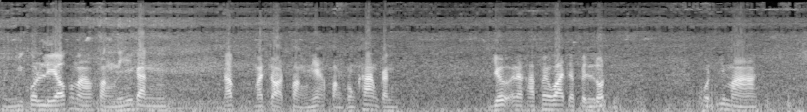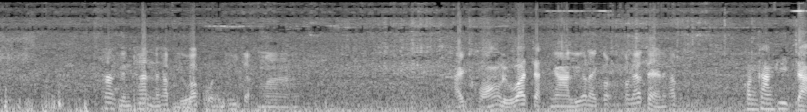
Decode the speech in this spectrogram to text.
มันมีคนเลี้ยวเข้ามาฝั่งนี้กันนะครับมาจอดฝั่งเนี้ยฝั่งตรงข้ามกัน เยอะนะครับ ไม่ว่าจะเป็นรถคนที่มาห้างเซ็นทรัลนะครับ หรือว่าคนที่จะมาายของหรือว่าจัดงานหรืออะไรก็ก็แล้วแต่นะครับ ค่อนข้างที่จะ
